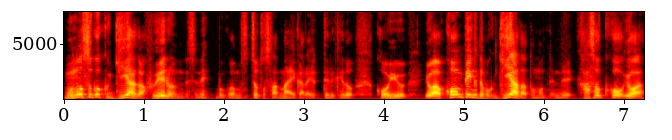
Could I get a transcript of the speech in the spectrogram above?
ものすごくギアが増えるんですね。僕はちょっと前から言ってるけどこういう要はコンピングって僕ギアだと思ってるんで加速こう要は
